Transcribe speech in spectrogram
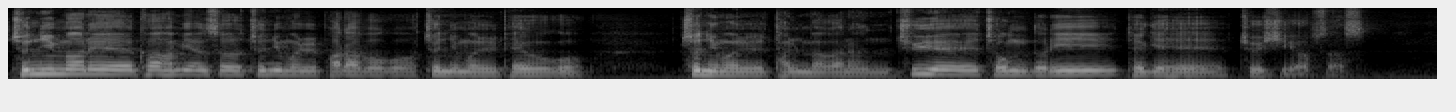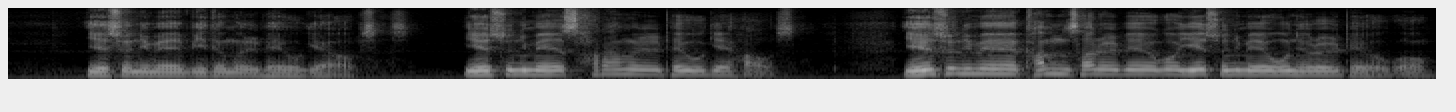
주님 안에 거하면서 주님을 바라보고 주님을 배우고 주님을 닮아가는 주의 종들이 되게 해 주시옵소서. 예수님의 믿음을 배우게 하옵소서. 예수님의 사랑을 배우게 하옵소서. 예수님의 감사를 배우고 예수님의 온유를 배우고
